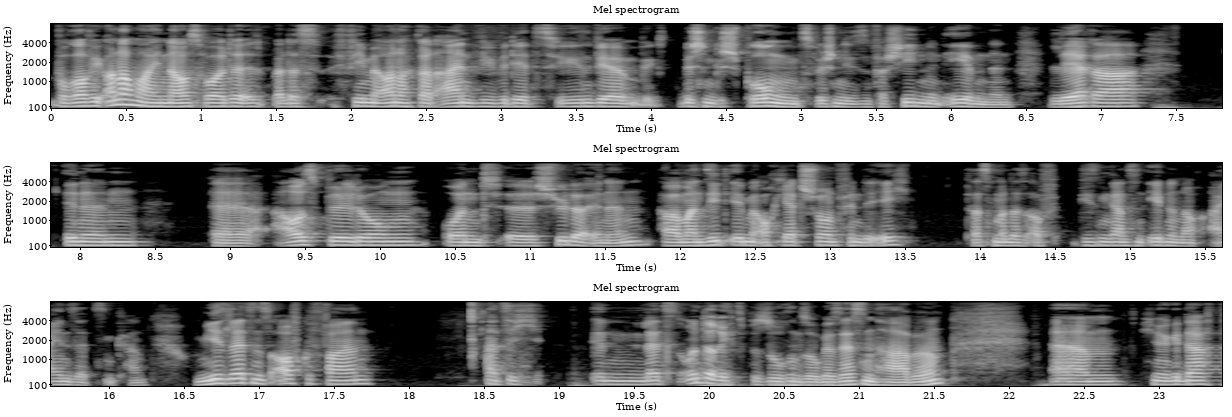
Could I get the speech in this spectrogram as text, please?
worauf ich auch noch mal hinaus wollte, weil das fiel mir auch noch gerade ein, wie wir jetzt, wie sind wir ein bisschen gesprungen zwischen diesen verschiedenen Ebenen. LehrerInnen, äh, Ausbildung und äh, SchülerInnen. Aber man sieht eben auch jetzt schon, finde ich, dass man das auf diesen ganzen Ebenen auch einsetzen kann. Und mir ist letztens aufgefallen, als ich in den letzten Unterrichtsbesuchen so gesessen habe, ähm, ich mir gedacht,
